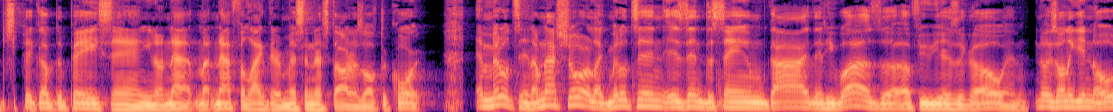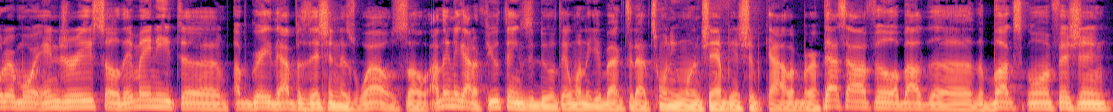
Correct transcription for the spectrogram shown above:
just pick up the pace and you know not not feel like they're missing their starters off the court. And Middleton, I'm not sure. Like Middleton isn't the same guy that he was a, a, few years ago, and you know he's only getting older, more injuries, so they may need to upgrade that position as well. So I think they got a few things to do if they want to get back to that 21 championship caliber. That's how I feel about the the Bucks going fishing.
